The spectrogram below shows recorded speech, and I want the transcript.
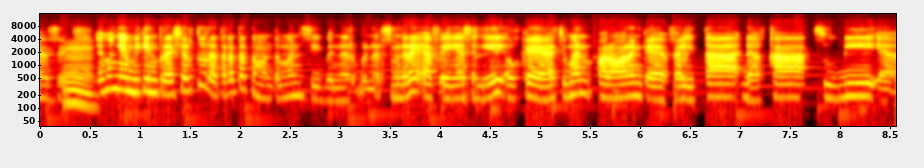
Asik. Hmm. Emang yang bikin pressure tuh rata-rata teman-teman sih benar-benar. Sebenarnya FA-nya sendiri oke ya, cuman orang-orang kayak Velita, Daka, Subi, ya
